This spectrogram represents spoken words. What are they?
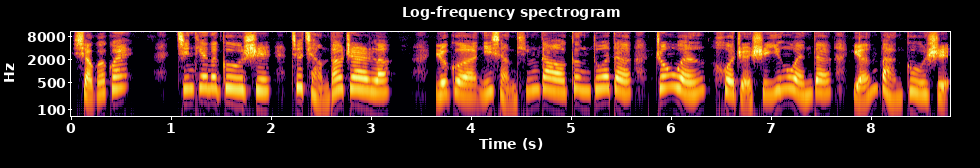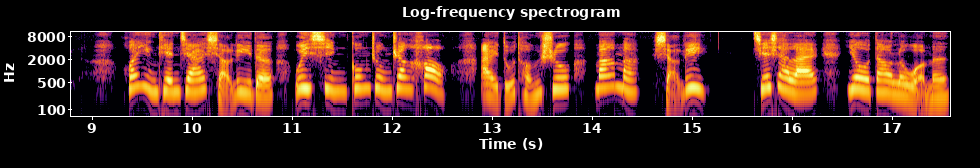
小乖乖，今天的故事就讲到这儿了。如果你想听到更多的中文或者是英文的原版故事，欢迎添加小丽的微信公众账号“爱读童书妈妈小丽”。接下来又到了我们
